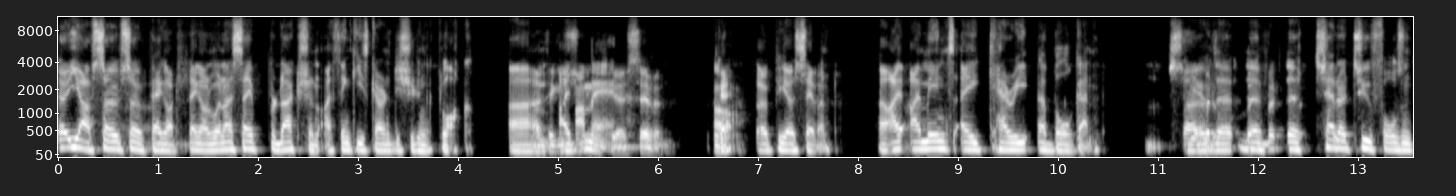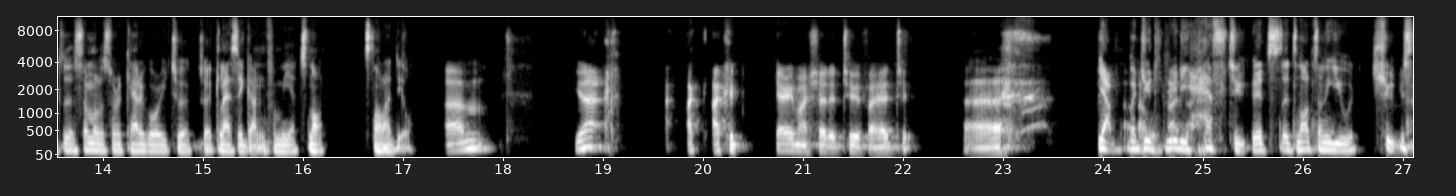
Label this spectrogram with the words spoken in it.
uh, yeah, so so hang on, hang on. When I say production, I think he's currently shooting a Glock. I Um, think I, shooting a Seven. Okay, Oh, so PO7. Uh, I I meant a carryable gun. So Yeah, but- the the, but- but- the Shadow Two falls into a similar sort of category to a, to a classic gun for me. It's not it's not ideal. Um, you know, I I could carry my Shadow Two if I had to. Uh, Yeah, but I- you'd I- really have to. It's it's not something you would choose.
